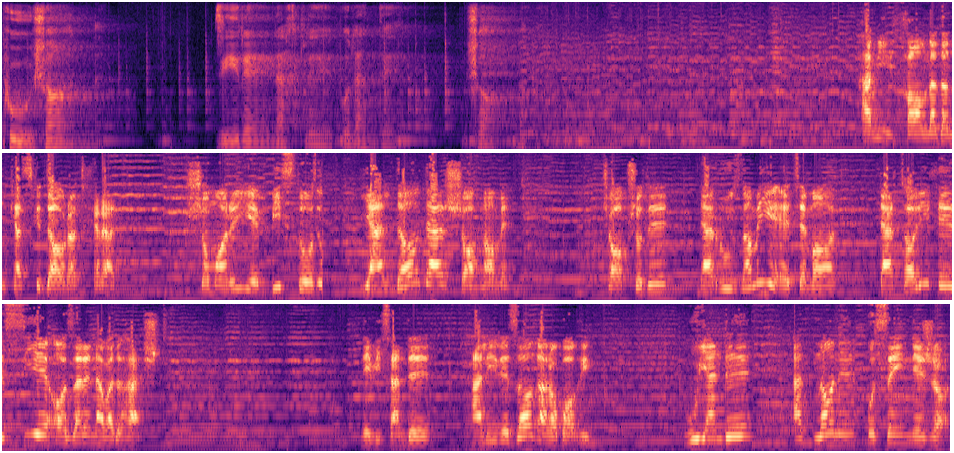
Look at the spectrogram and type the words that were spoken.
پوشان زیر نخل بلند شاهنامه همی خواند آن کس که دارد خرد. شماره 20 یلدا در شاهنامه. چاپ شده در روزنامه اعتماد در تاریخ 30 آذر 98 نویسنده علیرضا قراباغی. گوینده عدنان حسین نژاد.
